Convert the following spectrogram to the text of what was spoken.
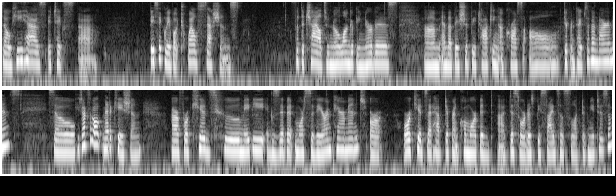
So he has, it takes uh, basically about 12 sessions for the child to no longer be nervous um, and that they should be talking across all different types of environments. So he talks about medication uh, for kids who maybe exhibit more severe impairment or or kids that have different comorbid uh, disorders besides the selective mutism.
